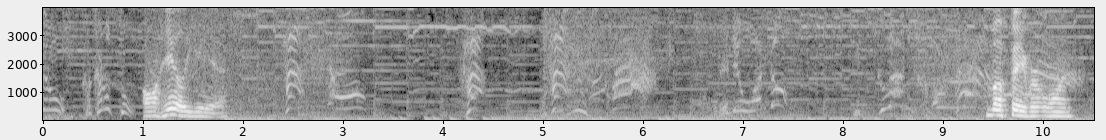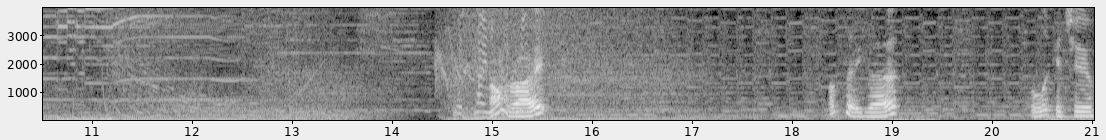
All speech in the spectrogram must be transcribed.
Oh, oh hell yeah. It's my favorite one. Alright. I'll take that. Look at you.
